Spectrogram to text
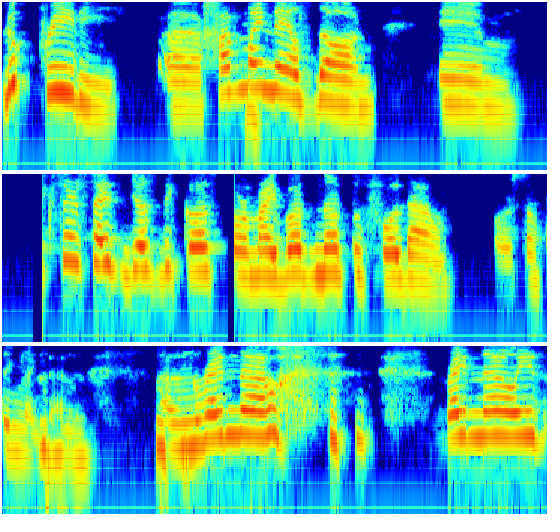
look pretty, uh, have my nails done, um, exercise just because for my butt not to fall down or something like that. Mm-hmm. and right now, right now is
